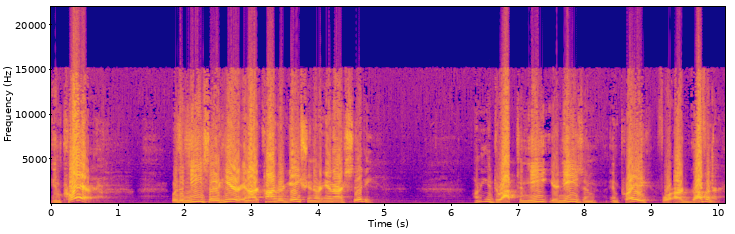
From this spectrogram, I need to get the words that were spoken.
in prayer with the needs that are here in our congregation or in our city? Why don't you drop to knee, your knees and, and pray for our governor?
